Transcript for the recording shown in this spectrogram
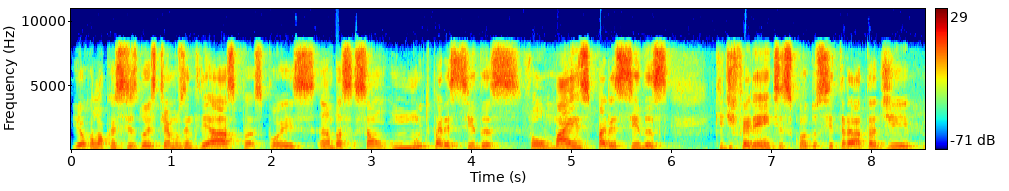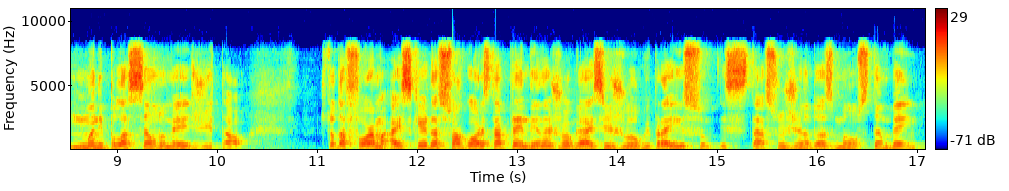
E eu coloco esses dois termos entre aspas, pois ambas são muito parecidas, ou mais parecidas que diferentes quando se trata de manipulação no meio digital. De toda forma, a esquerda só agora está aprendendo a jogar esse jogo e, para isso, está sujando as mãos também.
